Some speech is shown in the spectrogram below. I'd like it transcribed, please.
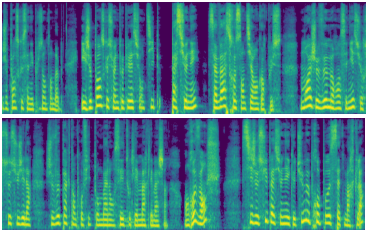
Je pense que ça n'est plus entendable. Et je pense que sur une population type passionnée, ça va se ressentir encore plus. Moi, je veux me renseigner sur ce sujet-là. Je veux pas que tu en profites pour me balancer toutes les marques, les machins. En revanche, si je suis passionné et que tu me proposes cette marque-là,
